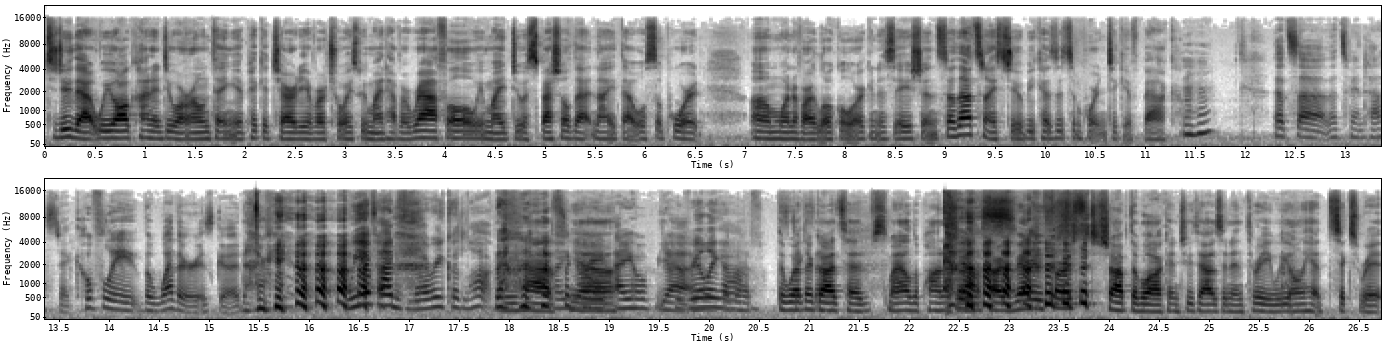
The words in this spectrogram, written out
to do that, we all kind of do our own thing. You pick a charity of our choice. We might have a raffle. We might do a special that night that will support um, one of our local organizations. So that's nice too because it's important to give back. Mm-hmm. That's uh, that's fantastic. Hopefully the weather is good. I mean, we have had very good luck. We have. that's yeah. Great, I hope. Yeah, we really have. The weather gods have smiled upon us. yes. Our very first shop the block in 2003, we only had six re-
